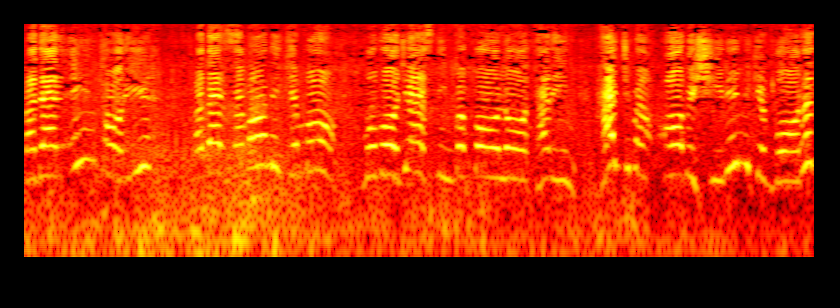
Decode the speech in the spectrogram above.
و در این تاریخ و در زمانی که ما مواجه هستیم با بالاترین حجم آب شیرینی که وارد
